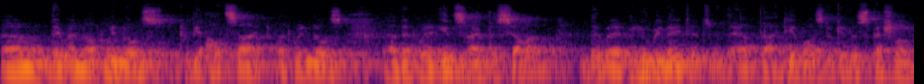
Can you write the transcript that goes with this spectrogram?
Um, they were not windows to the outside, but windows uh, that were inside the cellar. They were illuminated, and the idea was to give a special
